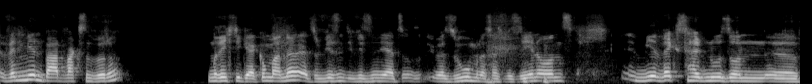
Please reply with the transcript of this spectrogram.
wenn mir ein Bart wachsen würde, ein richtiger, guck mal, ne? Also wir sind, wir sind jetzt über Zoom, das heißt, wir sehen uns. Mir wächst halt nur so ein, äh,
